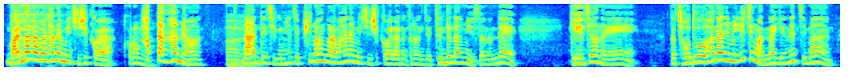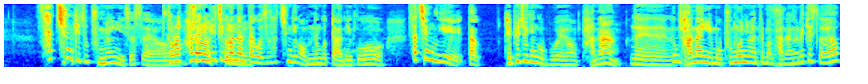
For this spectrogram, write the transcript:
말만 하면 하나님이 주실 거야. 그럼요. 합당하면 음. 나한테 지금 현재 필요한 거라면 하나님이 주실 거야라는 그런 이제 든든함이 있었는데 예전에 그러니까 저도 하나님을 일찍 만나기는 했지만 사춘기도 분명히 있었어요. 그렇죠. 하나님 일찍 그럼요. 만났다고 해서 사춘기가 없는 것도 아니고 사춘기 딱 대표적인 거 뭐예요? 반항. 네, 네. 그럼 그렇죠. 반항이 뭐 부모님한테만 반항을 했겠어요?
